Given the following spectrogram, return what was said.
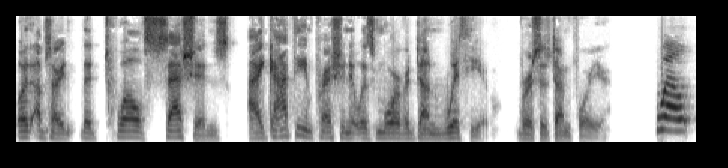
or I'm sorry, the 12 sessions, I got the impression it was more of a done with you versus done for you. Well,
